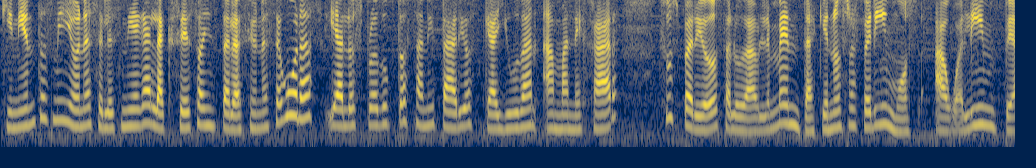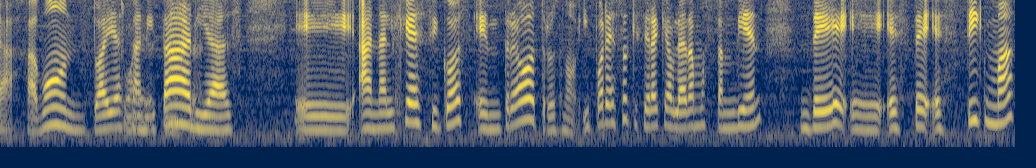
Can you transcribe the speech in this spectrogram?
500 millones se les niega el acceso a instalaciones seguras y a los productos sanitarios que ayudan a manejar sus periodos saludablemente. ¿A qué nos referimos? Agua limpia, jabón, toallas sanitarias. Eh, analgésicos, entre otros, ¿no? Y por eso quisiera que habláramos también de eh, este estigma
